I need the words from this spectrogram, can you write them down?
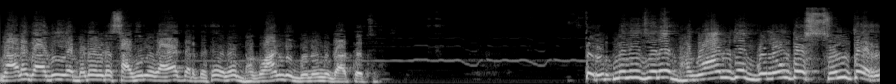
नारद आदि या बड़े बड़े साधु लोग आया करते थे उन्हें भगवान के गुणों में गाते थे। तो रुक्मिणी जी ने भगवान के गुणों को सुनकर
